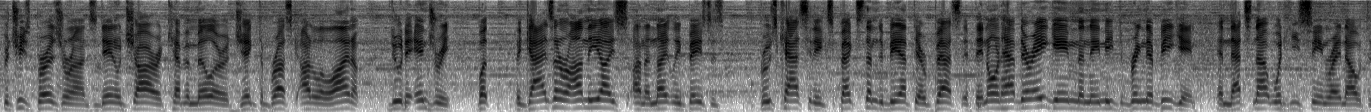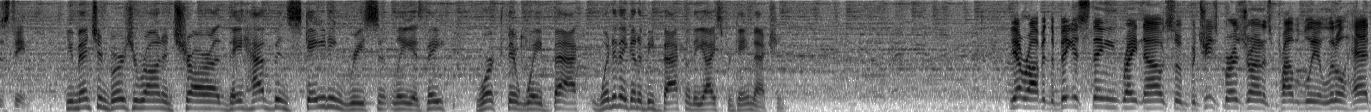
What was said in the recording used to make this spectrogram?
Patrice Bergeron, Zdeno Chara, Kevan Miller, Jake DeBrusk out of the lineup due to injury. But the guys that are on the ice on a nightly basis, Bruce Cassidy expects them to be at their best. If they don't have their A game, then they need to bring their B game. And that's not what he's seeing right now with this team. You mentioned Bergeron and Chara. They have been skating recently as they work their way back. When are they going to be back on the ice for game action? Yeah, Robert, the biggest thing right now, so Patrice Bergeron is probably a little ahead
